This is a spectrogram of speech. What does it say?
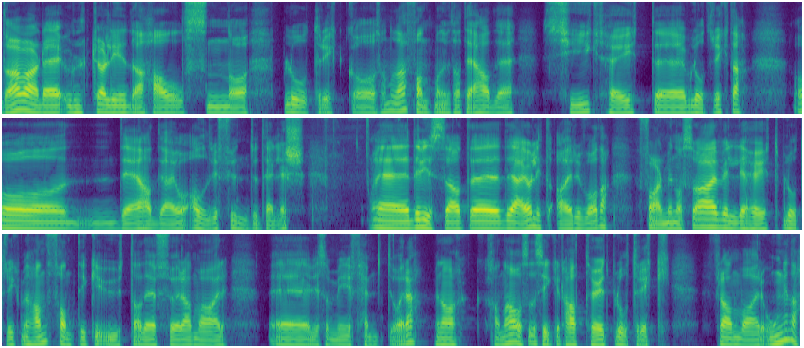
Da var det ultralyd av halsen og blodtrykk og sånn, og da fant man ut at jeg hadde sykt høyt eh, blodtrykk, da. Og det hadde jeg jo aldri funnet ut ellers. Eh, Det viste seg at eh, det er jo litt arv òg, da. Faren min også har veldig høyt blodtrykk, men han fant ikke ut av det før han var liksom i 50-åra. Men han, han har også sikkert hatt høyt blodtrykk fra han var ung, da.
